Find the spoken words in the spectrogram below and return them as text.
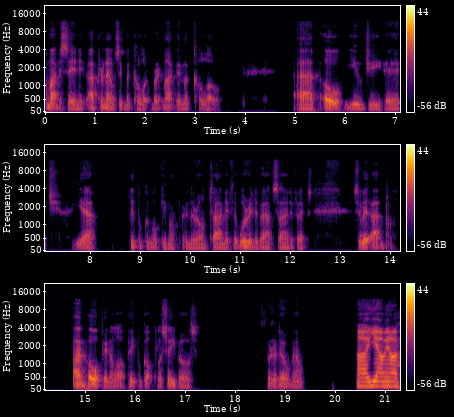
I might be saying it, I pronounce it McCulloch, but it might be McCullough. Uh, O U G H. Yeah, people can look him up in their own time if they're worried about side effects. So it, I'm, I'm hoping a lot of people got placebos, but I don't know. Uh, yeah, I mean, I,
